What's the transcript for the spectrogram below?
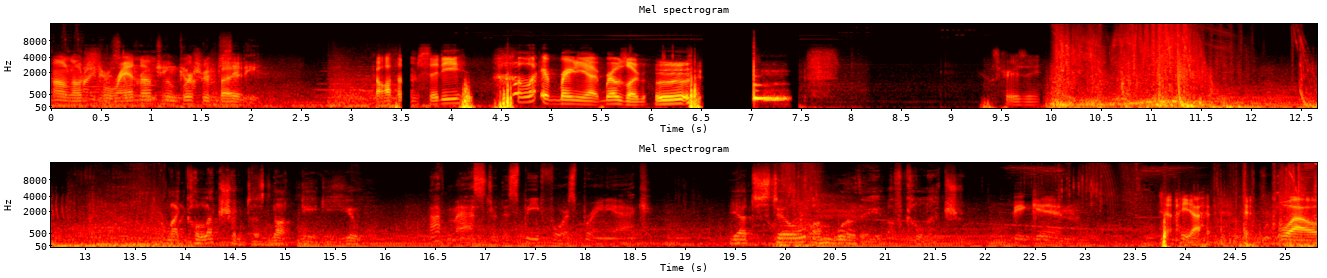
I don't know, just Fighters random. approaching Where should we Gotham fight? City. Gotham City? Look at Brainiac, bro's like, "Uh." That's crazy. My collection does not need you, I've mastered the Speed Force, Brainiac. yet still unworthy of collection. Begin. yeah. wow.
